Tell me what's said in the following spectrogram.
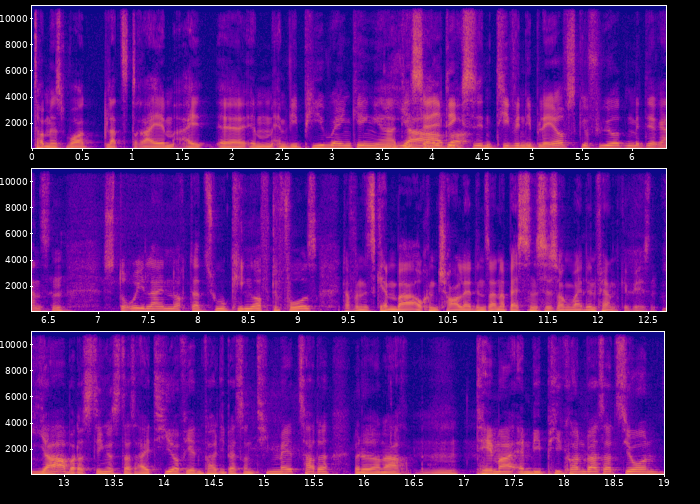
Thomas war Platz 3 im, äh, im MVP-Ranking. Ja, die ja, Celtics sind tief in die Playoffs geführt mit der ganzen Storyline noch dazu. King of the Force. Davon ist Kemba auch in Charlotte in seiner besten Saison weit entfernt gewesen. Ja, aber das Ding ist, dass IT auf jeden Fall die besseren Teammates hatte. Wenn du danach mhm. Thema MVP-Konversation,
